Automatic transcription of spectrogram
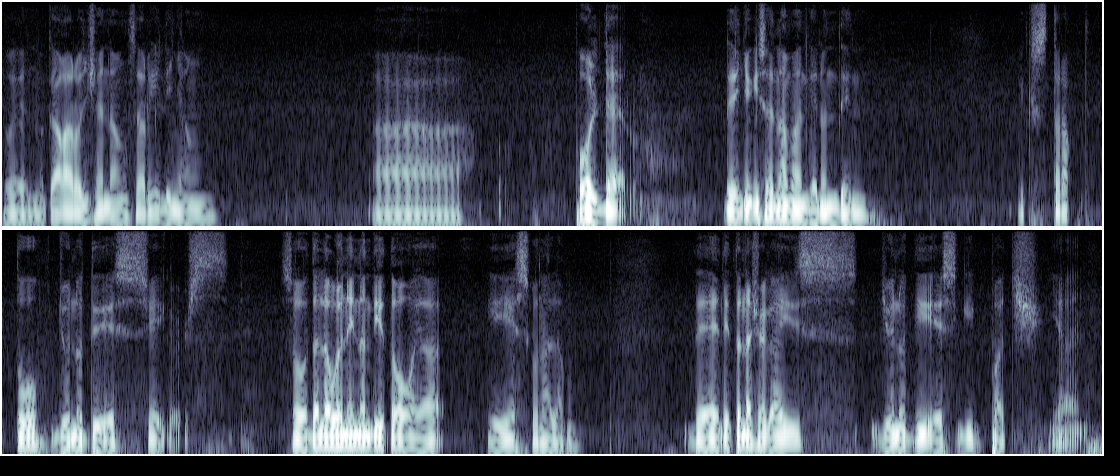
So yan, magkakaroon siya ng sarili niyang uh, folder. Then yung isa naman ganun din. Extract to Juno DS shakers. So dalawa na yung nandito kaya yes ko na lang. Then ito na siya guys Juno DS gig patch. Yan.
